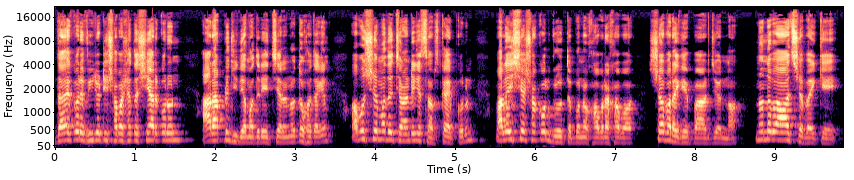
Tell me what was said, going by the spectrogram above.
দয়া করে ভিডিওটি সবার সাথে শেয়ার করুন। আর আপনি যদি আমাদের এই চ্যানেল নতুন হয়ে থাকেন, অবশ্যই আমাদের চ্যানেলটিকে সাবস্ক্রাইব করুন। মালয়েশিয়ার সকল গুরুত্বপূর্ণ খবরাখবর সবার আগে পাওয়ার জন্য। ধন্যবাদ সবাইকে।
